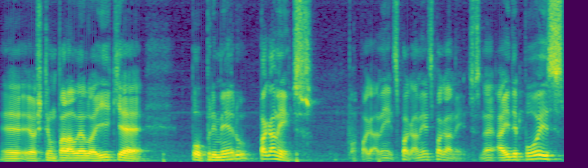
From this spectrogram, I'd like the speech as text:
É, eu acho que tem um paralelo aí que é, pô, primeiro, pagamentos. Pô, pagamentos, pagamentos, pagamentos. Né? Aí depois,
